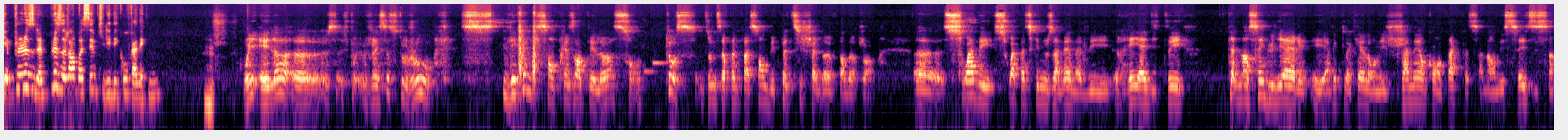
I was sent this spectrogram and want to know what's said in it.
y ait plus, le plus de gens possible qui les découvrent avec nous. Mm. Oui, et là, euh, j'insiste toujours, les films qui sont présentés là sont tous, d'une certaine façon, des petits chefs-d'œuvre dans leur genre. Euh, soit, des, soit parce qu'ils nous amènent à des réalités tellement singulières et, et avec lesquelles on n'est jamais en contact que ça en est saisissant,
